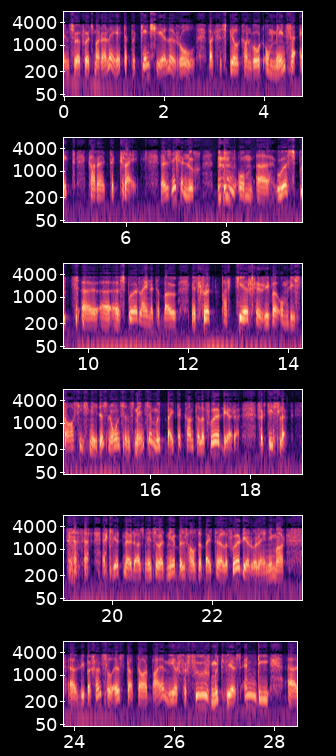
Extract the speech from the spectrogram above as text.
en so voort, maar hulle het 'n potensiële rol wat gespeel kan word om mense uit karre te kry. Nou dis nie genoeg om uh hoë spoed uh, uh, uh spoorlyne te bou met groot parkeergeriewe om die stasies nie. Dis nonsens. Mense moet buitekant hulle voordeure verkieslik ek weet nou daar's mense wat nie behalwe buite hulle voordeur wil hê nie, maar uh, die beginsel is dat daar baie meer vervoer moet wees in die uh,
